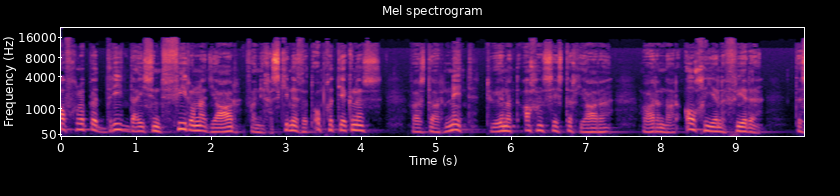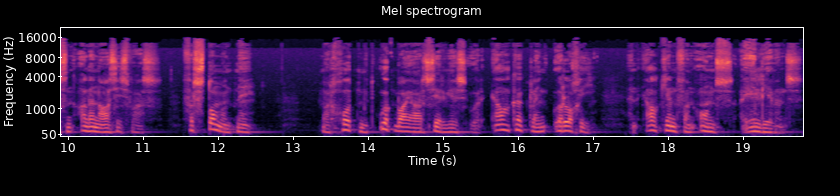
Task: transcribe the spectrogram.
afgelope 3400 jaar van die geskiedenis wat opgeteken is, was daar net 268 jare waarin daar algehele vrede tussen alle nasies was. Verstommend, nê? Nee. Maar God moet ook baie hartseer wees oor elke klein oorlogie in elkeen van ons eie lewens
